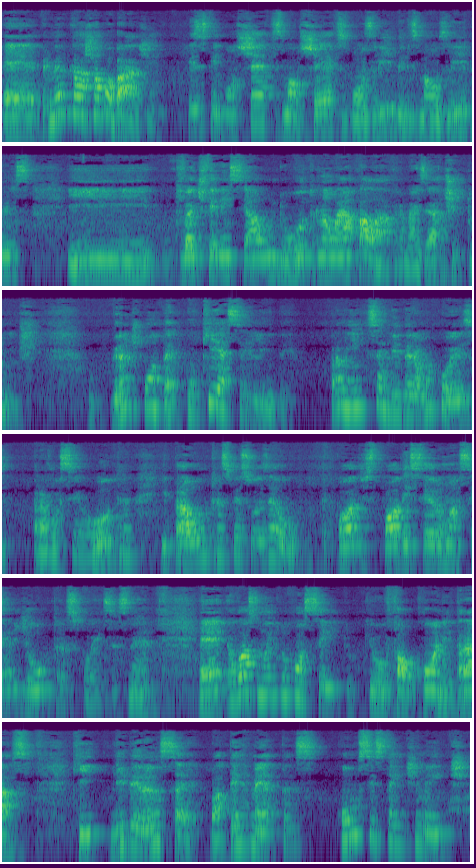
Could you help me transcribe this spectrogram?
É, primeiro que eu acho uma bobagem. Existem bons chefes, maus chefes, bons líderes, maus líderes, e o que vai diferenciar um do outro não é a palavra, mas é a atitude. O grande ponto é, o que é ser líder? Para mim, ser líder é uma coisa, para você é outra, e para outras pessoas é outra. Pode, podem ser uma série de outras coisas. Né? É, eu gosto muito do conceito que o Falcone traz, que liderança é bater metas consistentemente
